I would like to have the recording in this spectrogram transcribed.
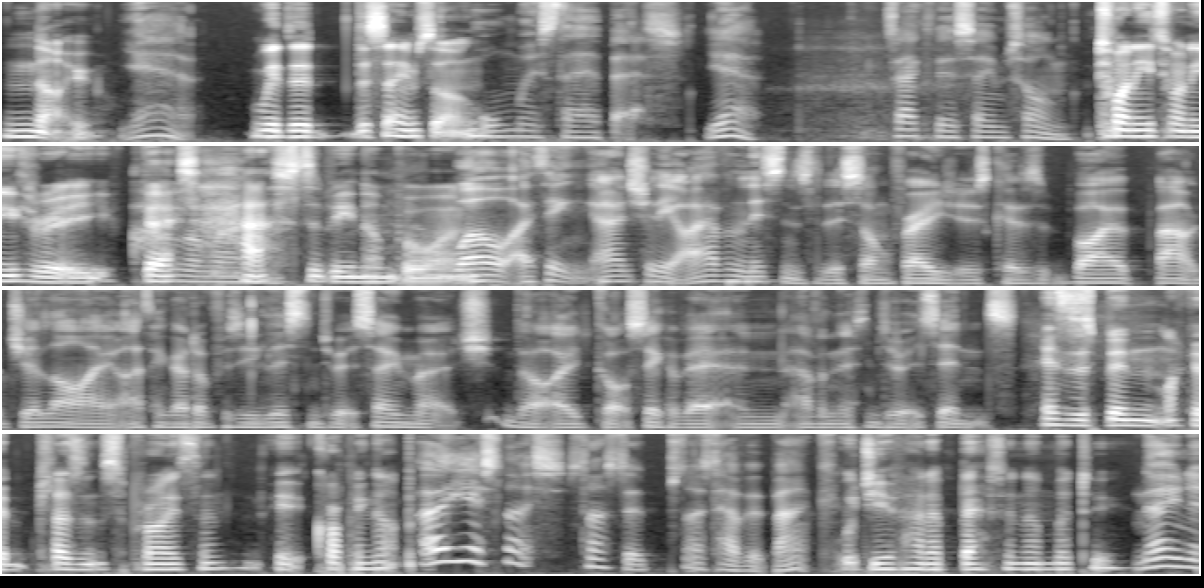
No, Yeah, with the the same song. almost there, Bess. Yeah, exactly the same song. 2023. Hung Best around. has to be number one. Well, I think actually I haven't listened to this song for ages because by about July, I think I'd obviously listened to it so much that I got sick of it and haven't listened to it since. has this been like a pleasant surprise then? It cropping up. Oh yeah, it's nice. It's nice to it's nice to have it back. Would you have had a better number two? No, no,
